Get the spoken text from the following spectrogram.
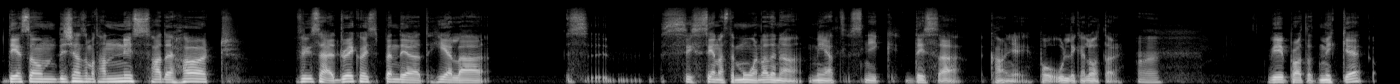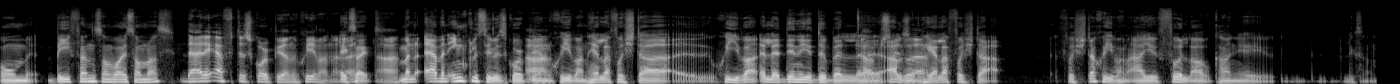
Det, som, det känns som att han nyss hade hört, för så här, Drake har ju spenderat hela senaste månaderna med att sneak-dissa Kanye på olika låtar. Vi har pratat mycket om beefen som var i somras. Det här är efter Scorpion-skivan, eller? Exakt, Ja. men även inklusive Scorpion-skivan, hela första eh, skivan, eller den är ju Ja, dubbelalbum, precis, album. ja. hela första, första skivan är ju full av Kanye, liksom,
